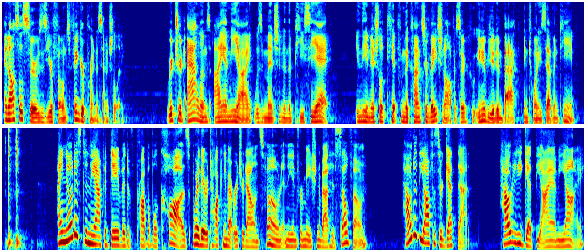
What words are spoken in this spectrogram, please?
and also serves as your phone's fingerprint essentially. Richard Allen's IMEI was mentioned in the PCA in the initial tip from the conservation officer who interviewed him back in 2017. I noticed in the affidavit of probable cause where they were talking about Richard Allen's phone and the information about his cell phone. How did the officer get that? How did he get the IMEI?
